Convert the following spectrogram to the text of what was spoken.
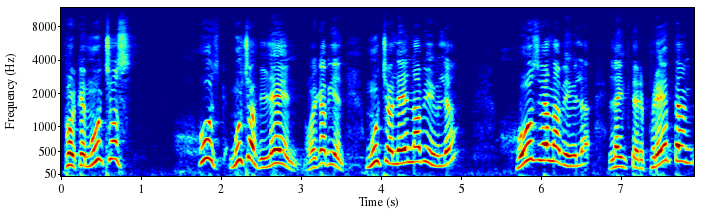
Porque muchos muchos leen, oiga bien, muchos leen la Biblia, juzgan la Biblia, la interpretan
